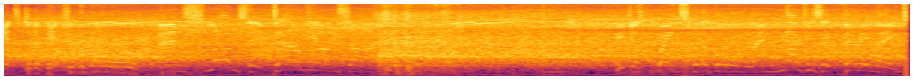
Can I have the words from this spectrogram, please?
Gets to the pitch of the ball and slogs it down the onside. He just waits for the ball and nudges it very late.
